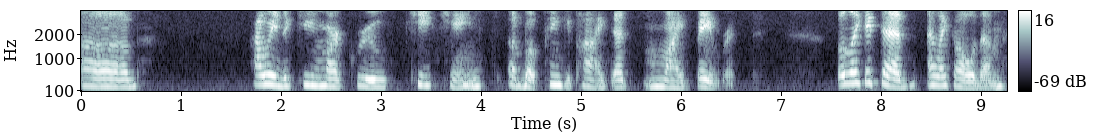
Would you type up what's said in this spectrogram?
of Howie the Cutie Mark Crew keychains about Pinkie Pie. That's my favorite. But like I said, I like all of them.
